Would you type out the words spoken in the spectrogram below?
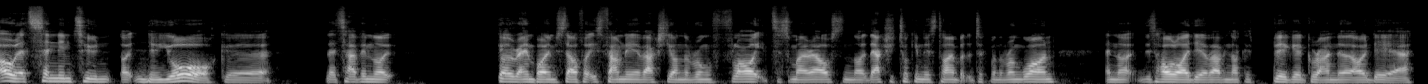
oh, let's send him to like New York. Uh, let's have him like go around by himself. Like his family are actually on the wrong flight to somewhere else, and like they actually took him this time, but they took him on the wrong one. And like this whole idea of having like this bigger, grander idea,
